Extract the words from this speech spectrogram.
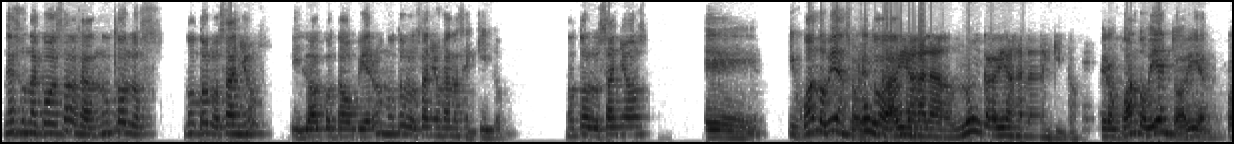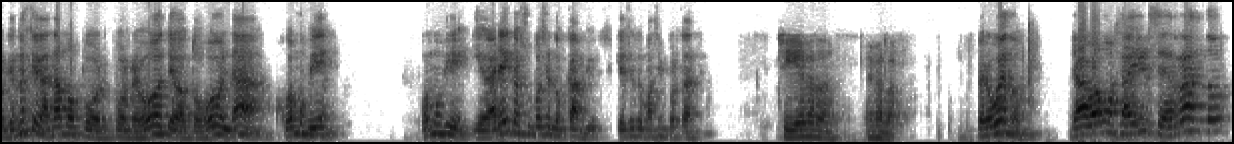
no es una cosa, o sea, no todos los, no todos los años, y lo ha contado Piero, no todos los años ganas en Quito, no todos los años, eh, y jugando bien sobre todo, Nunca ¿ah? había ganado, nunca había ganado en Quito. pero jugando bien todavía, porque no es que ganamos por, por rebote o autogol, nada, jugamos bien, jugamos bien, y Gareca supo hacer los cambios, que eso es lo más importante. Sí, es verdad, es verdad. Pero bueno, ya vamos a ir cerrando.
